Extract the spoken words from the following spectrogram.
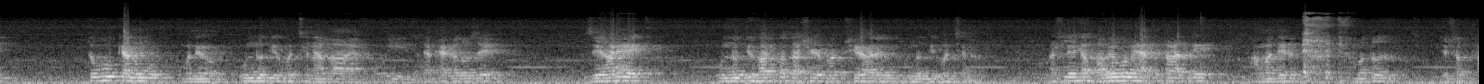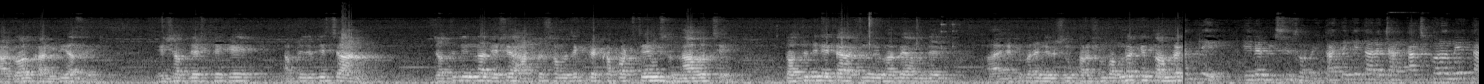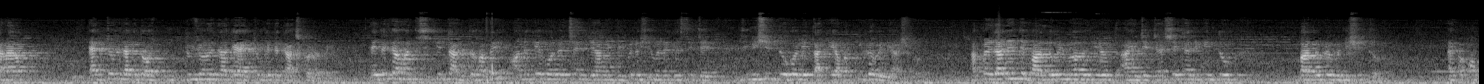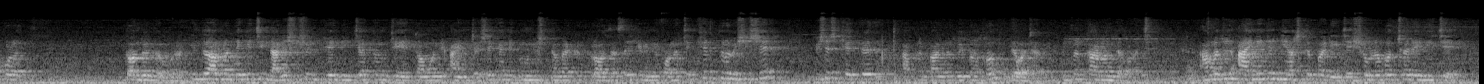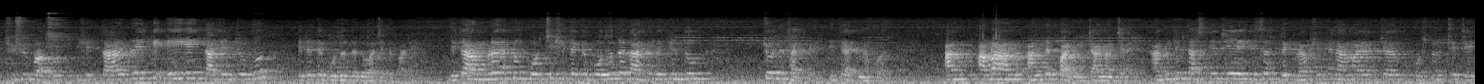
তবু কেন মানে উন্নতি হচ্ছে না? বা ওই দেখা গেল যে যে হারে উন্নতি হওয়ার কথা সে সে হারে উন্নতি হচ্ছে না। আসলে এটা হবে বলে এত তাড়াতাড়ি আমাদের মতো যেসব থার্ড ওয়ার্ল্ড কান্ট্রি আছে, এইসব দেশ থেকে আপনি যদি চান, যতদিন না দেশের আর্থসামাজিক প্রেক্ষাপট চেঞ্জ না হচ্ছে, ততদিন এটা আসলে ওইভাবে আমাদের একেবারে নিরসন করা সম্ভব না। কিন্তু আমরা এটা বিশেষ হবে। তাদেরকে তারা কাজ করাবে, তারা একজনের জায়গায় দুজনের জায়গায় একজনকে কাজ করাবে। এটাকে আমাদের স্বীকৃতি আনতে হবে। অনেকে বলেছেন যে আমি বিভিন্ন সীমানা গেছি যে নিষিদ্ধ হলে তাকে আবার কীভাবে নিয়ে আসব? আপনারা জানেন যে বাল্য বিবাহ বিরোধ আইন যেটা, সেখানে কিন্তু বাল্য বিবাহ নিষিদ্ধ। এখন অপরাধ দণ্ডনীয় অপরাধ কিন্তু আমরা দেখেছি নারী শিশুর যে নির্যাতন যে দমন আইনটা, সেখানে উনিশ নম্বর একটা ক্লজ আছে, সেখানে বলা হচ্ছে ক্ষেত্র বিশেষে, বিশেষ ক্ষেত্রে আপনার বাল্য বিবাহ দেওয়া যাবে। কারণ দেওয়া আছে। আমরা যদি আইনে নিয়ে আসতে পারি যে ষোলো বছরের নিচে শিশু তাদেরকে এই এই কাজের জন্য এটাকে বোঝাতে দেওয়া যেতে পারে। যেটা আমরা এখন করছি সেটাকে বোঝাতে না দিলে কিন্তু চলতে থাকবে। এটা এক নম্বর। আমরা আনতে পারি, জানা যায়। আমি যদি আজকে যে রিসার্চ দেখলাম, সেখানে আমার একটা প্রশ্ন হচ্ছে যে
